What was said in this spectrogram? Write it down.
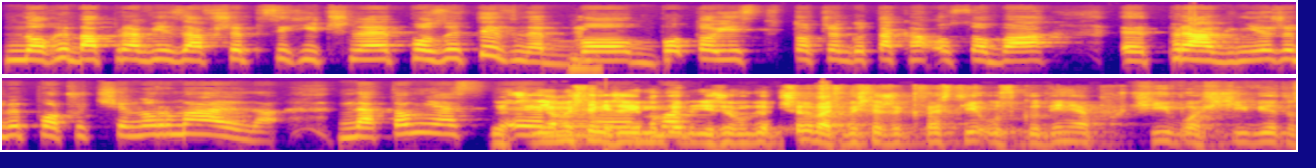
no chyba prawie zawsze psychiczne, pozytywne, bo, hmm. bo to jest to, czego taka osoba e, pragnie, żeby poczuć się normalna. Natomiast. Znaczy, ja myślę, jeżeli mogę, jeżeli mogę przerwać, myślę, że kwestie uzgodnienia płci właściwie to.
